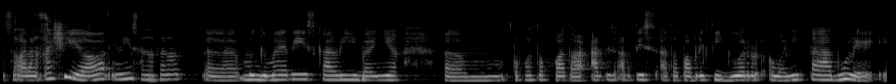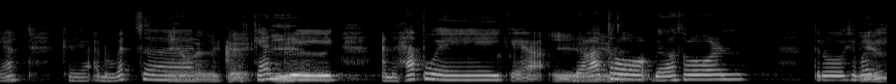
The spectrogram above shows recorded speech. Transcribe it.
seorang Ashil ini sangat-sangat eh, menggemari sekali banyak em, tokoh-tokoh atau artis-artis atau public figure wanita bule ya. Kayak Emma Watson, Iya, makanya Anna kayak- Kendrick, Anne Hathaway, kayak Iya, Bella. Tro, Bella Thorne, terus siapa Iya, lagi?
